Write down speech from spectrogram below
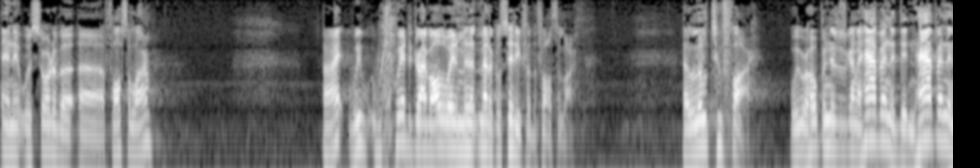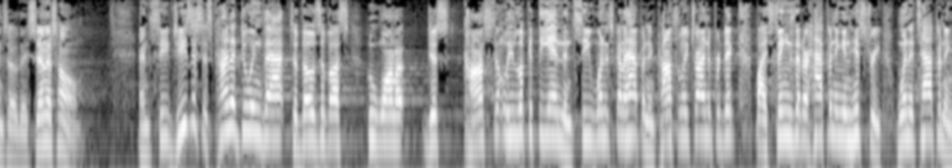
and it was sort of a, a false alarm? All right, we, we had to drive all the way to Medical City for the false alarm a little too far. We were hoping this was going to happen. It didn't happen, and so they sent us home. And see, Jesus is kind of doing that to those of us who want to just constantly look at the end and see when it's going to happen and constantly trying to predict by things that are happening in history when it's happening.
